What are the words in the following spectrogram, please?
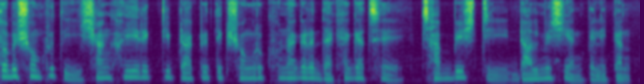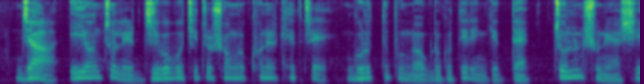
তবে সম্প্রতি সাংহাইয়ের একটি প্রাকৃতিক সংরক্ষণাগারে দেখা গেছে ছাব্বিশটি ডালমেশিয়ান পেলিকান, যা এই অঞ্চলের জীববৈচিত্র্য সংরক্ষণের ক্ষেত্রে গুরুত্বপূর্ণ অগ্রগতির ইঙ্গিত দেয়। চলুন শুনে আসি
